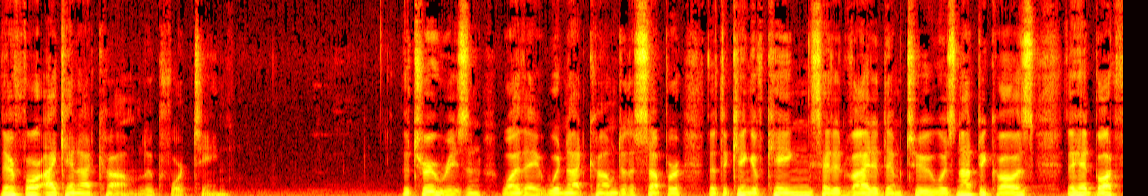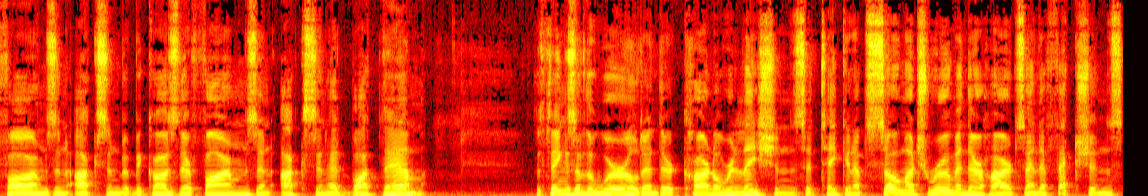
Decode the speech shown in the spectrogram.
therefore I cannot come. Luke 14. The true reason why they would not come to the supper that the King of Kings had invited them to was not because they had bought farms and oxen, but because their farms and oxen had bought them. The things of the world and their carnal relations had taken up so much room in their hearts and affections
